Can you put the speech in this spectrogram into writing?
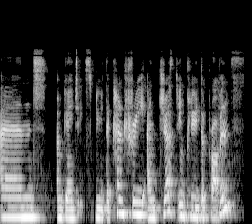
And I'm going to exclude the country and just include the province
